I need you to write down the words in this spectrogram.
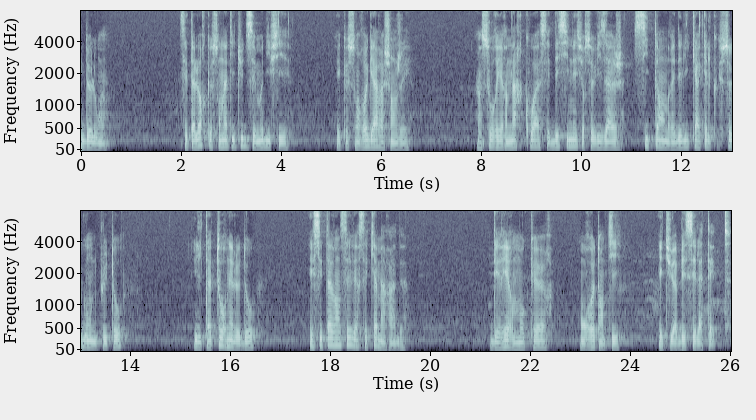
de loin. C'est alors que son attitude s'est modifiée et que son regard a changé. Un sourire narquois s'est dessiné sur ce visage si tendre et délicat quelques secondes plus tôt. Il t'a tourné le dos et s'est avancé vers ses camarades. Des rires moqueurs ont retenti et tu as baissé la tête.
